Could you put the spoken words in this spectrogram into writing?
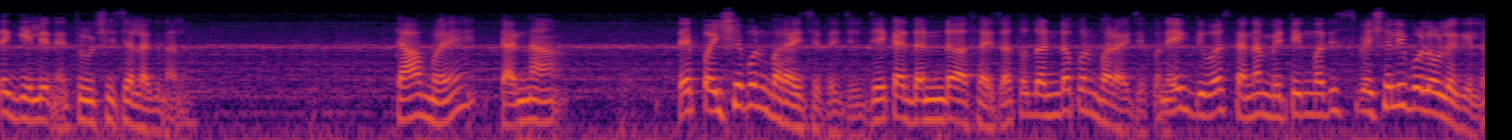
ते गेले नाही तुळशीच्या लग्नाला. त्यामुळे त्यांना ते पैसे पण भरायचे त्याचे. जे काय दंड असायचा तो दंड पण भरायचे. पण एक दिवस त्यांना मीटिंगमध्ये स्पेशली बोलवलं गेलं.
